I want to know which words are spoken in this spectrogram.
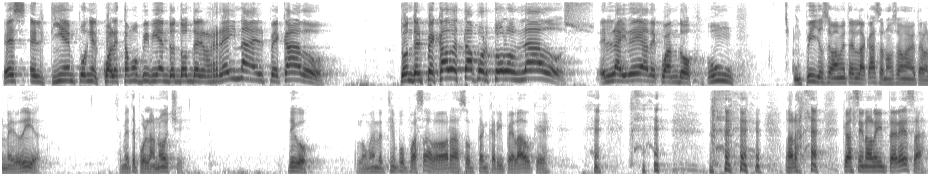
Es el tiempo en el cual estamos viviendo, en donde reina el pecado, donde el pecado está por todos lados. Es la idea de cuando un, un pillo se va a meter en la casa, no se va a meter al mediodía, se mete por la noche. Digo, por lo menos en el tiempo pasado, ahora son tan caripelados que ahora casi no le interesa.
